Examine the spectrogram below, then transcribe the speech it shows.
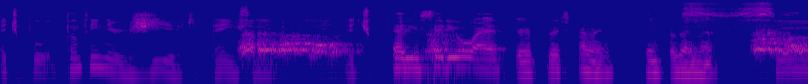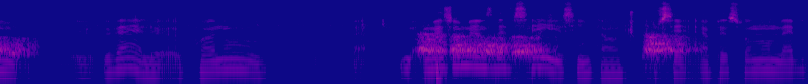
É tipo, tanta energia que tem, sabe? É tipo. Ele seria o éter, praticamente. Tem que fazer mesmo. Sim, velho, quando. Mais ou menos deve ser isso, então. Tipo, se a pessoa não deve.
